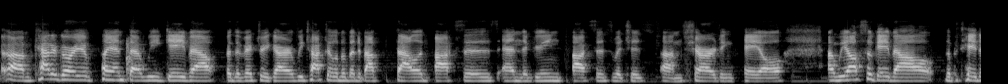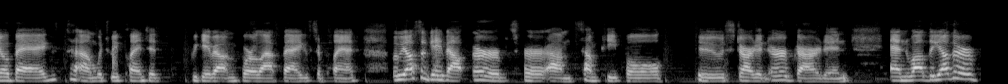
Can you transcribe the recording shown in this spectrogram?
um, category of plant that we gave out for the Victory Guard. We talked a little bit about the salad boxes and the green boxes, which is um, chard and kale. And we also gave out the potato bags, um, which we planted. We gave out in burlap bags to plant. But we also gave out herbs for um, some people to start an herb garden. And while the other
